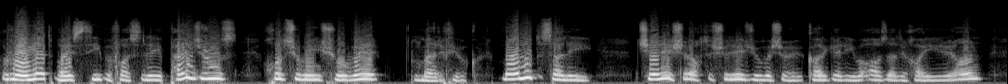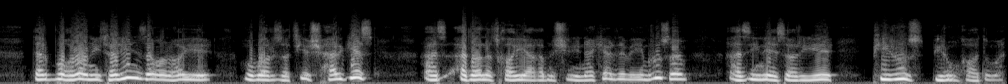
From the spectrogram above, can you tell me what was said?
رویت بایستی به فاصله پنج روز خودشو به این شعبه معرفی بکنه. محمود صالحی چهره شناخته شده جنبش کارگری و آزادی ایران در بحرانی ترین زمانهای مبارزاتیش هرگز از عدالت خواهی عقب نشینی نکرده و امروز هم از این اظهاریه پیروز بیرون خواهد اومد.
